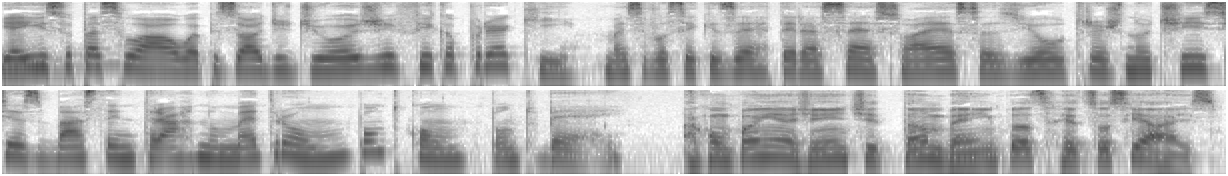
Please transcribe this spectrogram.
E é isso, pessoal. O episódio de hoje fica por aqui. Mas se você quiser ter acesso a essas e outras notícias, basta entrar no metro1.com.br. Acompanhe a gente também pelas redes sociais.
